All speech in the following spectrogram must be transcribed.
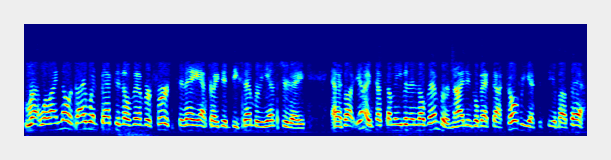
Right. Well, I noticed I went back to November 1st today after I did December yesterday, and I thought, yeah, I've got some even in November. And I didn't go back to October yet to see about that.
